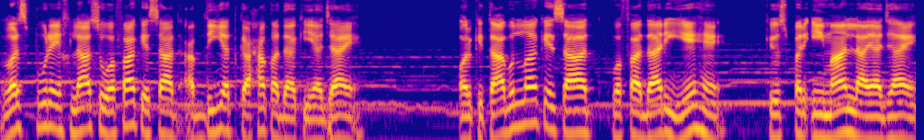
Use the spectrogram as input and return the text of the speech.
غرض پورے اخلاص و وفا کے ساتھ ابدیت کا حق ادا کیا جائے۔ اور کتاب اللہ کے ساتھ وفاداری یہ ہے کہ اس پر ایمان لایا جائے،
